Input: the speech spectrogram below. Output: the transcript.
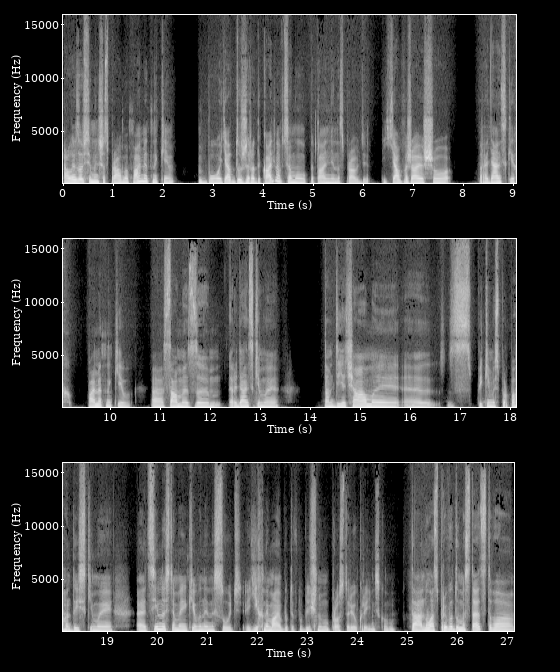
Але зовсім інша справа пам'ятники, бо я дуже радикальна в цьому питанні насправді. Я вважаю, що радянських пам'ятників е, саме з радянськими там діячами, е, з якимись пропагандистськими е, цінностями, які вони несуть, їх не має бути в публічному просторі українському. Та, ну а з приводу мистецтва,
